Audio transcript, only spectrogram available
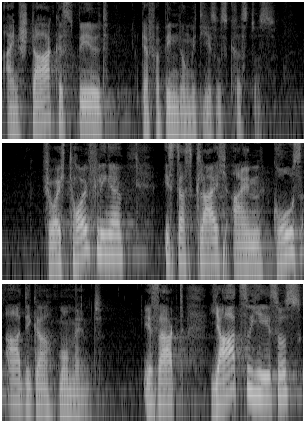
ein starkes Bild der Verbindung mit Jesus Christus. Für euch Täuflinge ist das gleich ein großartiger Moment. Ihr sagt Ja zu Jesus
